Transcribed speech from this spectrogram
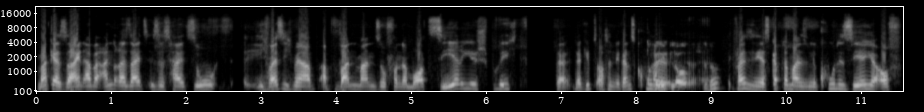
Mag ja sein, aber andererseits ist es halt so, ich weiß nicht mehr, ab, ab wann man so von der Mordserie spricht. Da, da gibt es auch so eine ganz coole. Drei, ich, oder? ich weiß nicht, es gab da mal so eine coole Serie auf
